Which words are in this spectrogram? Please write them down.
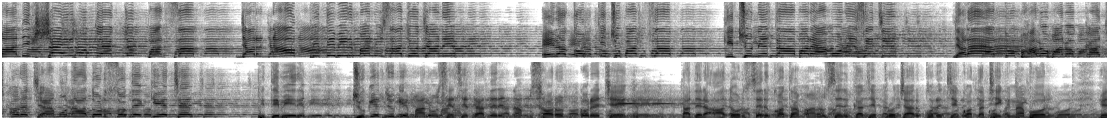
মালিক শাহের মতো একজন বাদশাহ, যার নাম পৃথিবীর মানুষ আজও জানে। এরকম কিছু বাদশাহ কিছু নেতা আবার এমন এসেছে যারা এত ভালো ভালো কাজ করেছে এমন আদর্শ দেখিয়েছে পৃথিবীর যুগে যুগে মানুষ এসে তাদের নাম স্মরণ করেছে, তাদের আদর্শের কথা মানুষের কাছে প্রচার করেছে, কথা ঠিক না ভুল। হে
